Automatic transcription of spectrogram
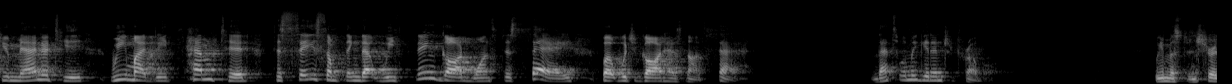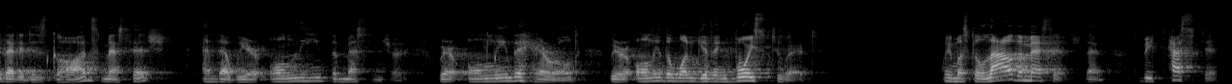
humanity, we might be tempted to say something that we think God wants to say, but which God has not said. And that's when we get into trouble. We must ensure that it is God's message and that we are only the messenger. We are only the herald. We are only the one giving voice to it. We must allow the message then to be tested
